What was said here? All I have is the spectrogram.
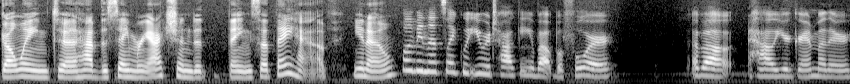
going to have the same reaction to things that they have, you know? Well, I mean, that's like what you were talking about before about how your grandmother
